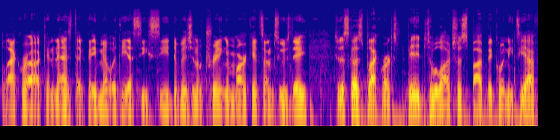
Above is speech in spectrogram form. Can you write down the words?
BlackRock and Nasdaq they met with the SEC Division of Trading and Markets on Tuesday to discuss BlackRock's bid to launch a spot Bitcoin ETF.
